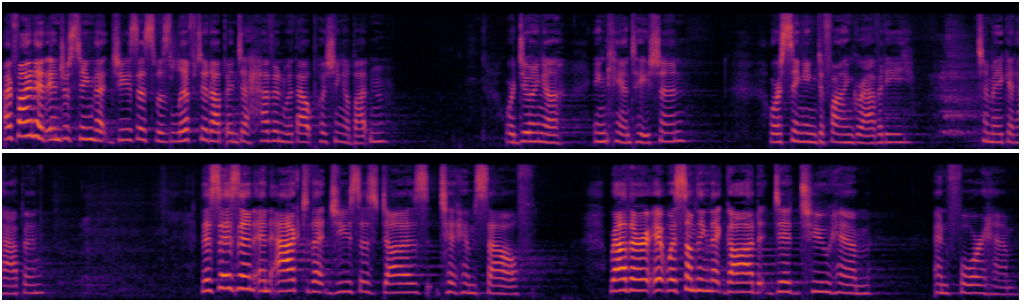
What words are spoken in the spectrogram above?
I find it interesting that Jesus was lifted up into heaven without pushing a button or doing an incantation or singing Defying Gravity to make it happen. This isn't an act that Jesus does to himself. Rather, it was something that God did to him and for him.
